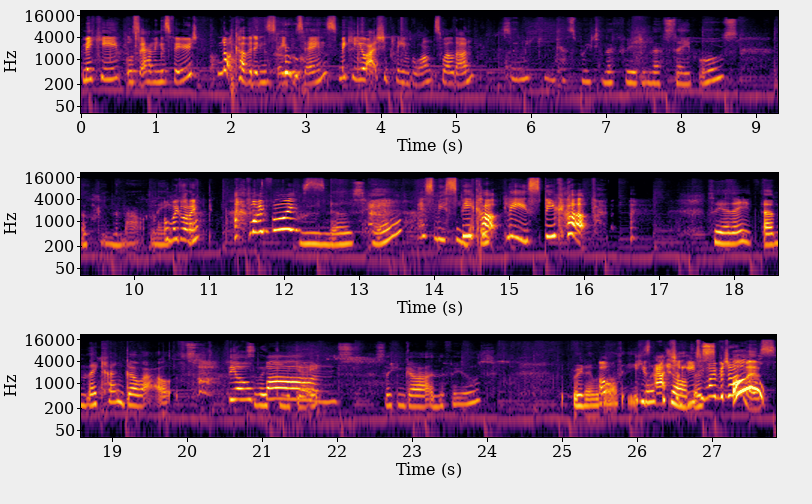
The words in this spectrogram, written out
Mickey also having his food, not covered in stable stains. Mickey, you're actually clean for once, well done. So Mickey and Casper eating their food in their stables. I'll clean them out later. Oh my god, I, my voice! Bruno's here. Esme, speak up, please, speak up. So yeah, they um they can go out. The old So the so they can go out in the fields. But Bruno would Oh, rather eat he's my actually pajamas. eating my pajamas.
